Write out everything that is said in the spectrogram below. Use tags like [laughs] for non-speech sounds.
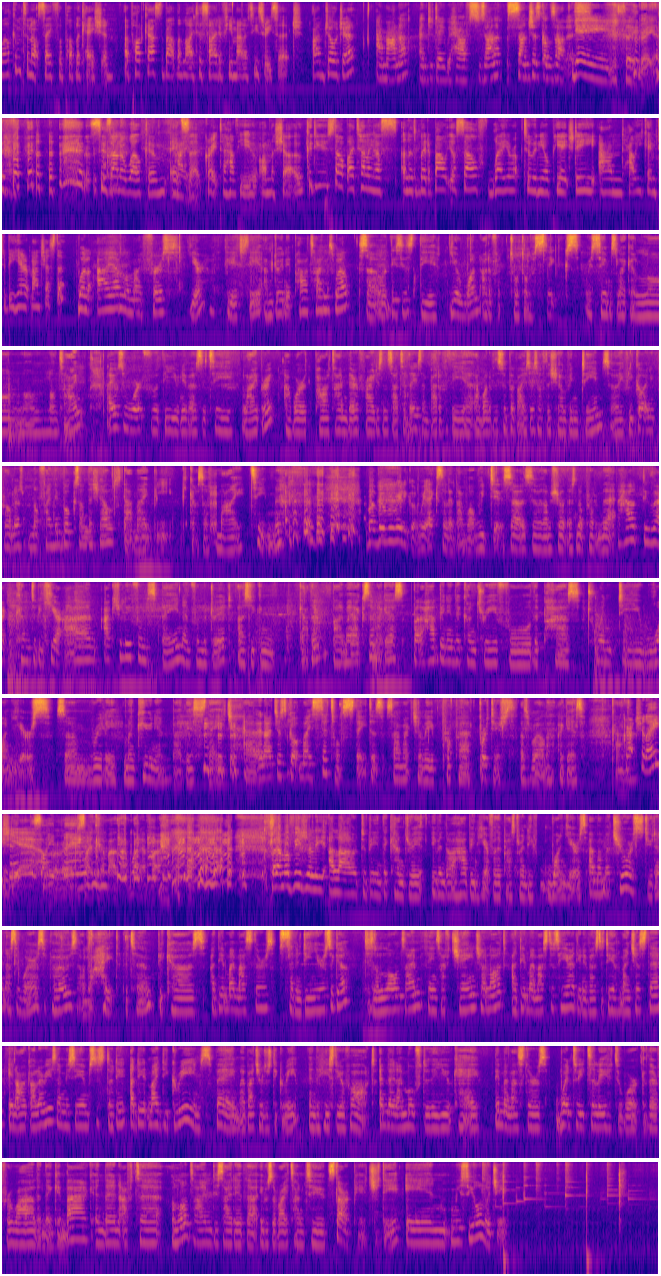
welcome to Not Safe for Publication, a podcast about the lighter side of humanities research. I'm Georgia. I'm Anna, and today we have Susana Sanchez Gonzalez. Yay, you said it great. [laughs] Susanna, welcome. It's Hi. uh, great to have you on the show. Could you start by telling us a little bit about yourself, where you're up to in your PhD, and how you came to be here at Manchester? well, I am on my first year of PhD. I'm doing it part time as well. So this is the year one out of a total of six, which seems like a long, long, long time. I also work for the university library. I work part time there Fridays and Saturdays. I'm part of the, uh, I'm one of the supervisors of the shelving team. So if you've got any problems with not finding books on the shelves, that might be because of my team. [laughs] but we're really good. We're excellent at what we do. So, so I'm sure there's no problem there. How do I come to be here? I'm actually from Spain. I'm from Madrid, as you can gather by my accent, I guess. But I have been in the country for the past 21 years. So I'm really Mancunian by this stage. [laughs] uh, and I just got my settled status. So I'm actually proper British as well, I guess. Um, Congratulations, yeah, I I'm very excited about that. Whatever. [laughs] but I'm officially allowed to be in the country, even though I have been here for the past 21 years. I'm a mature student, as it were, I suppose. Although I hate the term because I did my master's 17 years ago. It is a long time. Things have changed a lot. I did my master's here at the University of Manchester in art galleries and museums to study. I did my degree in Spain, my bachelor's degree in the history of art, and then I moved to the UK did my master's, went to Italy to work there for a while, and then came back. And then after a long time, decided that it was the right time to start a PhD in museology.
